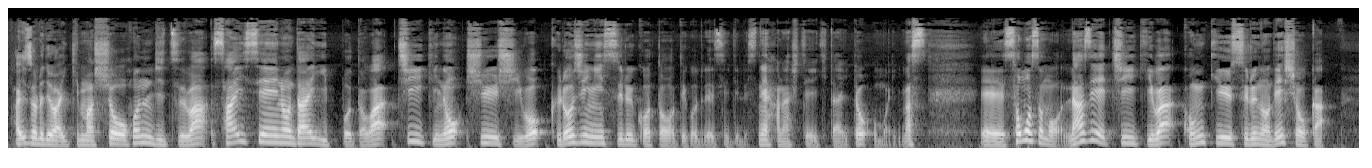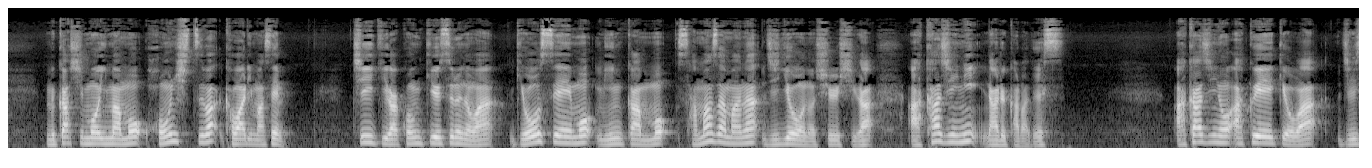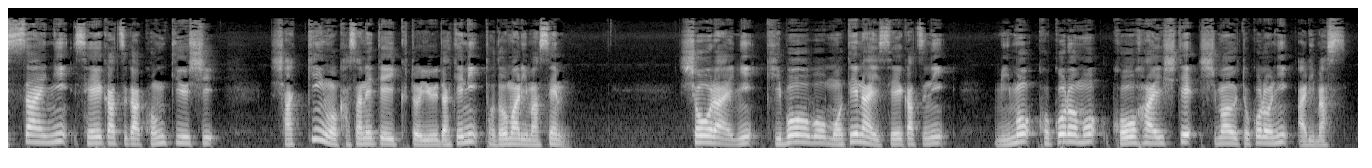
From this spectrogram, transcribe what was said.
はい、それでは行きましょう。本日は再生の第一歩とは地域の収支を黒字にすることということでついてですね、話していきたいと思います。えー、そもそもなぜ地域は困窮するのでしょうか？昔も今も本質は変わりません。地域が困窮するのは行政も民間も様々な事業の収支が赤字になるからです。赤字の悪影響は実際に生活が困窮し、借金を重ねていくというだけにとどまりません。将来に希望を持てない生活に身も心も荒廃してしまうところにあります。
